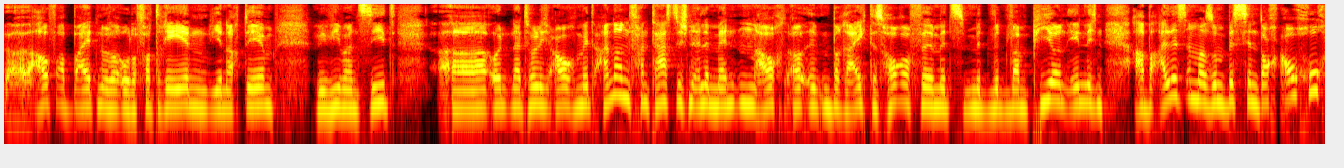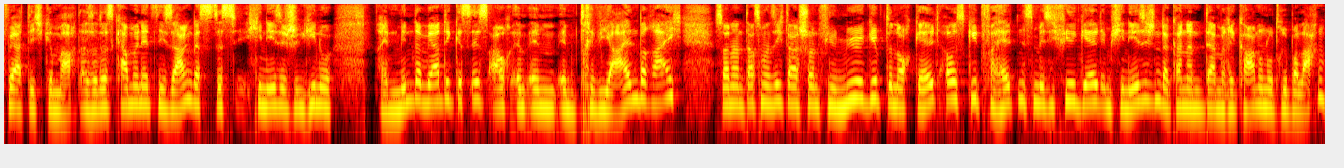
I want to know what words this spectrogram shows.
aufarbeiten oder, oder verdrehen, je nachdem, wie, wie man es sieht. Äh, und natürlich auch mit anderen fantastischen Elementen, auch, auch im Bereich des Horrorfilms mit, mit Vampiren ähnlichen, aber alles immer so ein bisschen doch auch hochwertig gemacht. Also das kann man jetzt nicht sagen, dass das chinesische Kino ein minderwertiges ist, auch im, im, im trivialen Bereich, sondern dass man sich da schon viel Mühe gibt und auch Geld ausgibt, verhältnismäßig viel Geld im chinesischen, da kann dann der Amerikaner nur drüber lachen,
